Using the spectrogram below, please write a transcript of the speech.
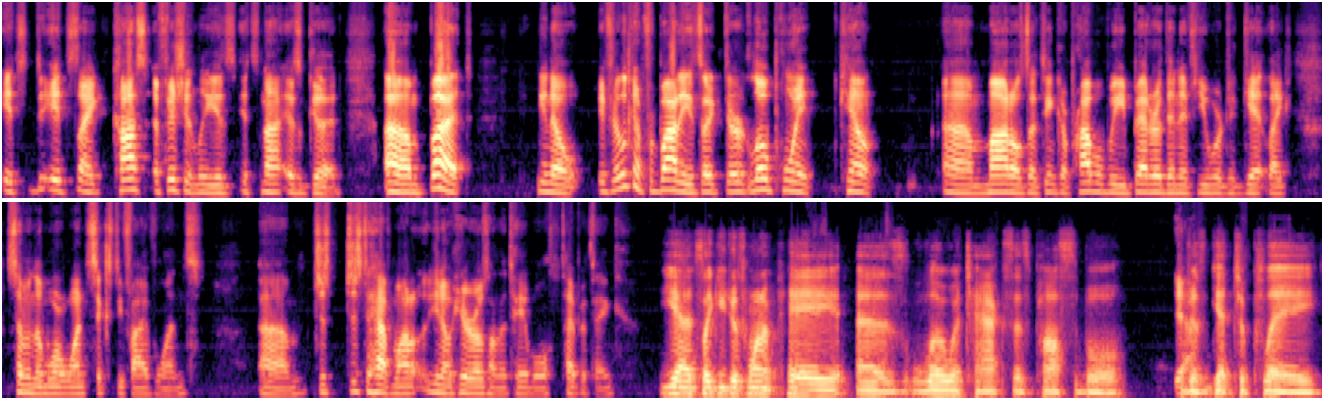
it's it's like cost efficiently is it's not as good um but you know if you're looking for bodies like their low point count um models i think are probably better than if you were to get like some of the more 165 ones um just just to have model you know heroes on the table type of thing yeah, it's like you just want to pay as low a tax as possible yeah. to just get to play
